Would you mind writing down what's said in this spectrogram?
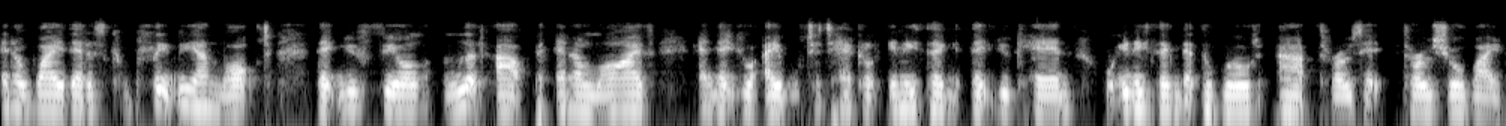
in a way that is completely unlocked, that you feel lit up and alive, and that you're able to tackle anything that you can or anything that the world uh, throws at throws your way.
